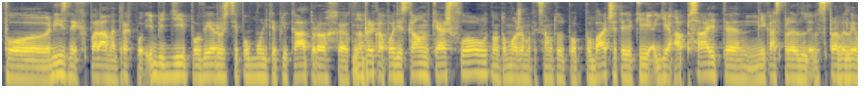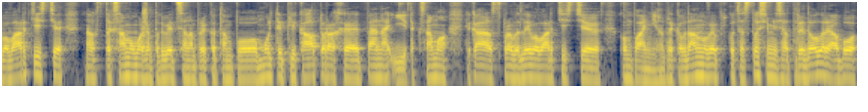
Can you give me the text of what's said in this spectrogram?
по різних параметрах, по EBITDA, по виручці, по мультиплікаторах. Е, Наприклад, по discount cash flow, ну то можемо так само тут побачити, який є апсайд, е, яка справедлива, вартість. Так само можемо подивитися, наприклад, там по мультиплікаторах е, P на так само яка справедлива вартість е, компанії. Наприклад, в даному випадку це 173 долари, або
